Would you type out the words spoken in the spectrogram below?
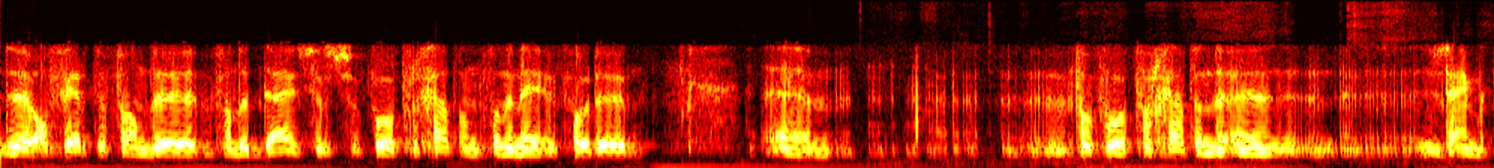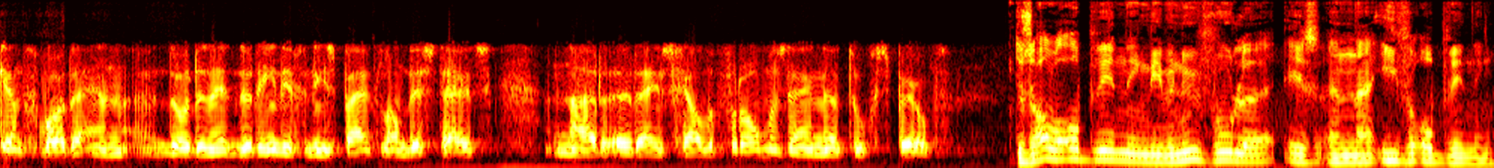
de offerte van de, van de Duitsers voor vergatten van de, voor de Um, voor, voor, uh, zijn bekend geworden en door de, door de inlichtingendienst buitenland destijds naar Rijnschelde Vrome zijn uh, toegespeeld. Dus alle opwinding die we nu voelen is een naïeve opwinding?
